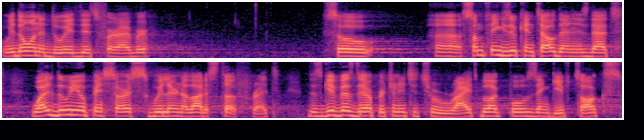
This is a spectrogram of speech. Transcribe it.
we don't want to do it this forever. So uh, some things you can tell them is that while doing open source, we learn a lot of stuff, right? This gives us the opportunity to write blog posts and give talks.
